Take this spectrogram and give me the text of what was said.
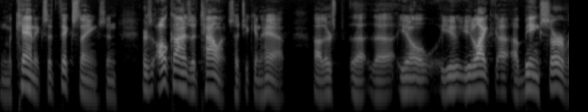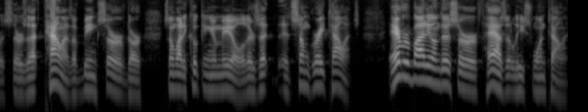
and mechanics that fix things, and there's all kinds of talents that you can have. Uh, there's the, the you know you you like uh, uh, being serviced. There's that talent of being served, or somebody cooking a meal. There's that, some great talents. Everybody on this earth has at least one talent.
